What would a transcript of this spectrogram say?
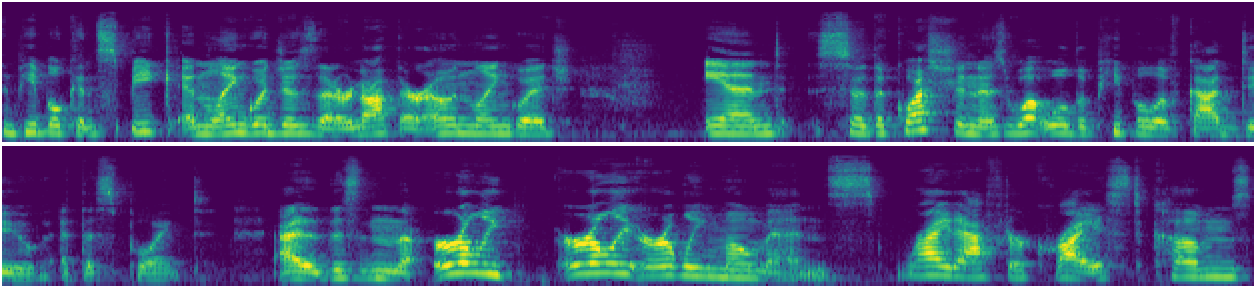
and people can speak in languages that are not their own language. And so the question is, what will the people of God do at this point? Uh, this in the early, early, early moments, right after Christ comes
